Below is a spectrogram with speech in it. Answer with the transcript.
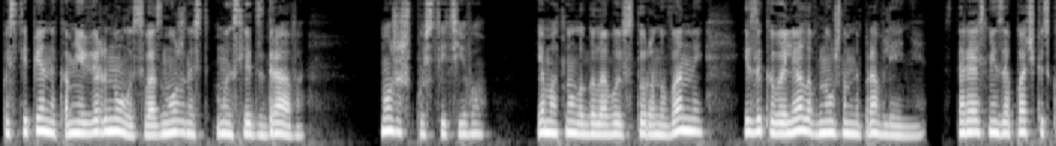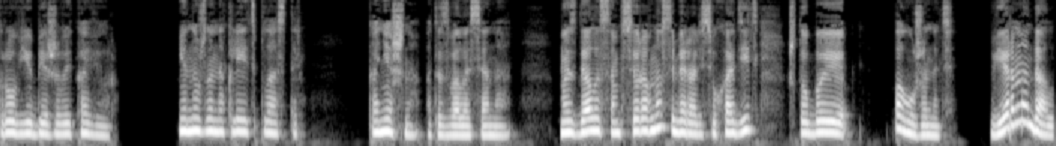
Постепенно ко мне вернулась возможность мыслить здраво. «Можешь впустить его?» Я мотнула головой в сторону ванной и заковыляла в нужном направлении, стараясь не запачкать кровью бежевый ковер. «Мне нужно наклеить пластырь». «Конечно», — отозвалась она. «Мы с Далласом все равно собирались уходить, чтобы поужинать. Верно, Дал?»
